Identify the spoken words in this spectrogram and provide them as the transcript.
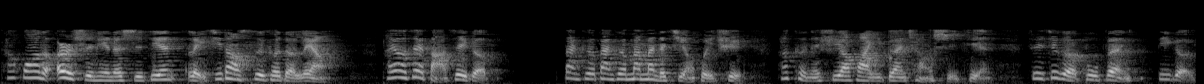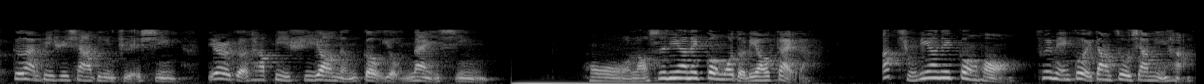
他花了二十年的时间累积到四颗的量，他要再把这个。半颗半颗慢慢的减回去，他可能需要花一段长时间，所以这个部分，第一个个案必须下定决心，第二个他必须要能够有耐心。哦，老师你安尼讲我都了解了，啊，像你安尼讲吼，催眠各位当做虾米哈？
